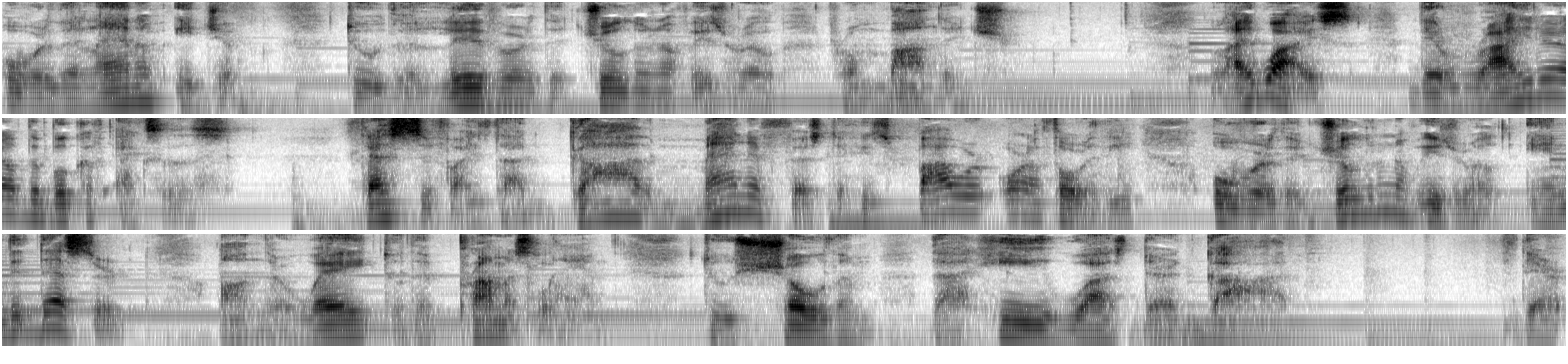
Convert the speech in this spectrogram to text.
over the land of Egypt to deliver the children of Israel from bondage. Likewise, the writer of the book of Exodus testifies that God manifested his power or authority over the children of Israel in the desert on their way to the promised land to show them that he was their God, their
